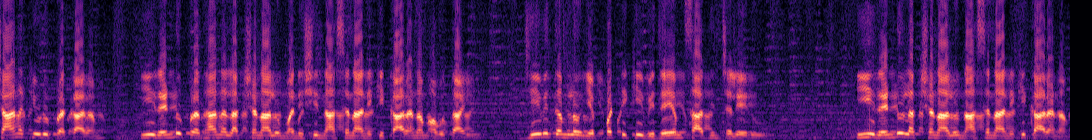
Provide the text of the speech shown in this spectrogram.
చాణక్యుడు ప్రకారం ఈ రెండు ప్రధాన లక్షణాలు మనిషి నాశనానికి కారణం అవుతాయి. జీవితంలో ఎప్పటికీ విజయం సాధించలేరు. ఈ రెండు లక్షణాలు నాశనానికి కారణం.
